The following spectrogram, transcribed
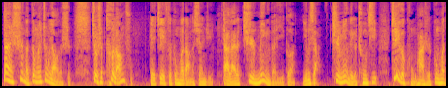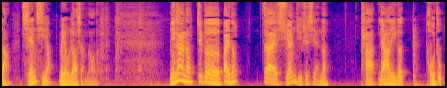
但是呢，更为重要的是，就是特朗普给这次共和党的选举带来了致命的一个影响。致命的一个冲击，这个恐怕是共和党前期啊没有料想到的。你看呢，这个拜登在选举之前呢，他压了一个投注，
